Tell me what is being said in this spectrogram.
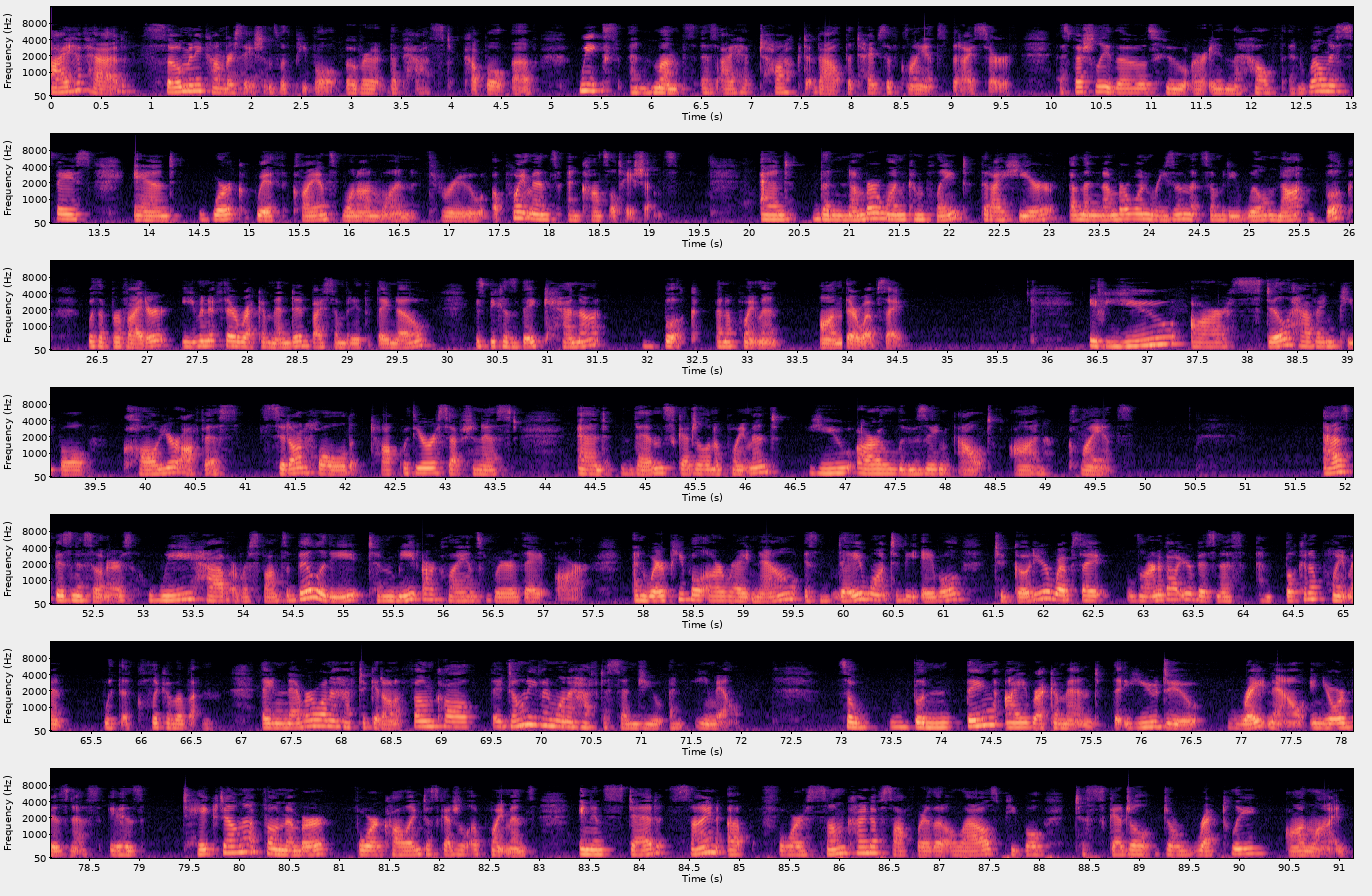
I have had so many conversations with people over the past couple of weeks and months as I have talked about the types of clients that I serve, especially those who are in the health and wellness space and work with clients one on one through appointments and consultations. And the number one complaint that I hear, and the number one reason that somebody will not book with a provider, even if they're recommended by somebody that they know, is because they cannot book an appointment on their website. If you are still having people call your office, sit on hold, talk with your receptionist, and then schedule an appointment, you are losing out on clients as business owners, we have a responsibility to meet our clients where they are. And where people are right now is they want to be able to go to your website, learn about your business, and book an appointment with a click of a button. They never want to have to get on a phone call. They don't even want to have to send you an email. So, the thing I recommend that you do right now in your business is take down that phone number for calling to schedule appointments and instead sign up for some kind of software that allows people to schedule directly online.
